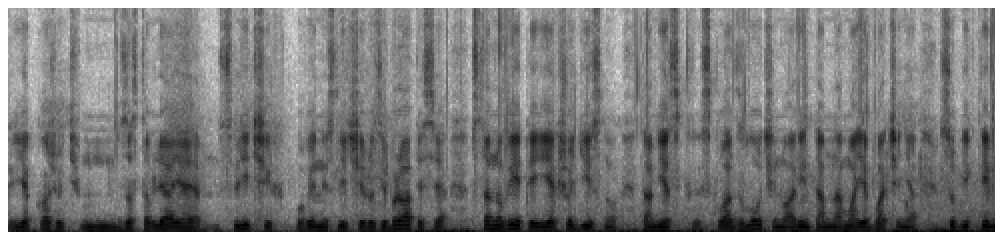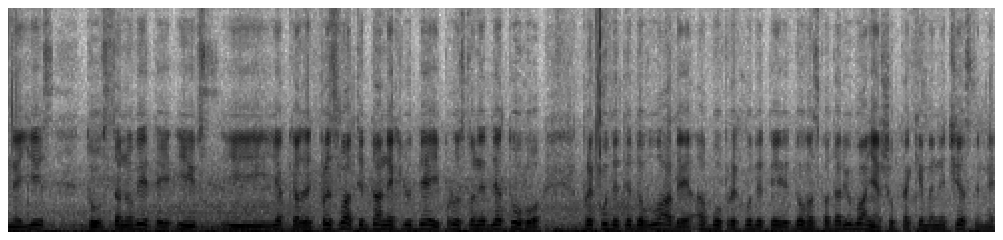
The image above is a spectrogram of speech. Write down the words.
як, кажуть, заставляє слідчих, повинні слідчі розібратися, встановити, і якщо дійсно там є склад злочину, а він там на моє бачення суб'єктивне є, то встановити і як кажуть, призвати даних людей просто не для того приходити до влади або приходити до господарювання, щоб такими нечесними,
